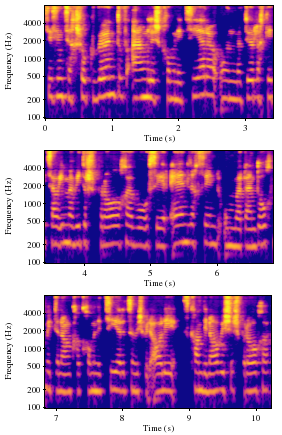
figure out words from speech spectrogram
sie sind sich schon gewöhnt, auf Englisch zu kommunizieren. Und natürlich gibt es auch immer wieder Sprachen, die sehr ähnlich sind und man dann doch miteinander kommunizieren kann. Zum Beispiel alle skandinavischen Sprachen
